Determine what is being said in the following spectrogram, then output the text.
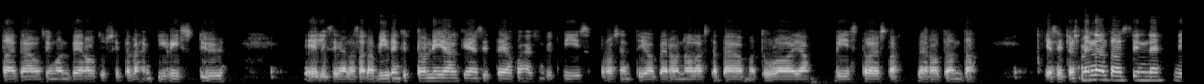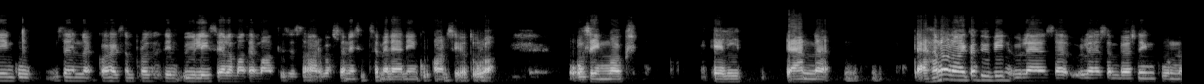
tai tämä osingon verotus sitten vähän kiristyy. Eli siellä 150 tonnin jälkeen sitten jo 85 prosenttia on veronalaista pääomatuloa ja 15 verotonta. Ja sitten jos mennään taas sinne niin kuin sen 8 prosentin yli siellä matemaattisessa arvossa, niin sitten se menee niin kuin ansiotulo osingoksi. Eli tämän, tämähän on aika hyvin yleensä, yleensä myös niin kuin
